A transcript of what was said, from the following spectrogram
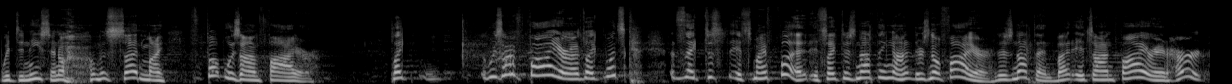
with Denise, and all of a sudden my foot was on fire. Like, it was on fire. I was like, what's, it's like just, it's my foot. It's like there's nothing on, there's no fire. There's nothing, but it's on fire. It hurt.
